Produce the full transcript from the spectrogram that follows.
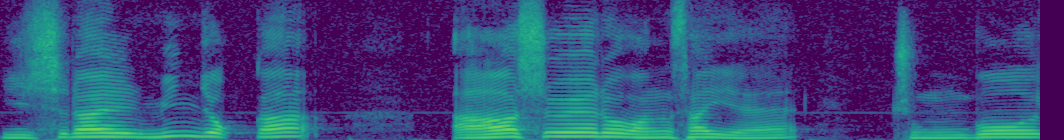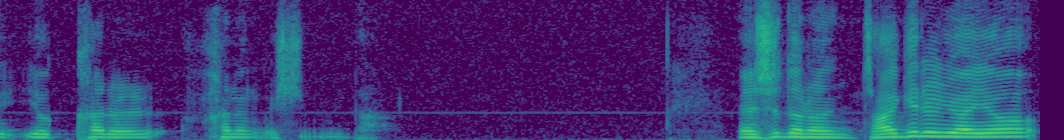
이스라엘 민족과 아수에로 왕 사이에 중보 역할을 하는 것입니다. 에스더는 자기를 위하여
